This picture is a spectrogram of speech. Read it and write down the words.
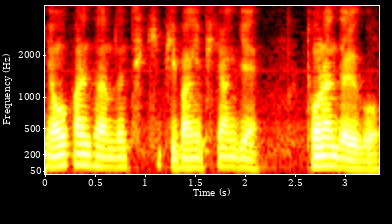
영업하는 사람들은 특히 비방이 필요한 게 돈 안 들고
